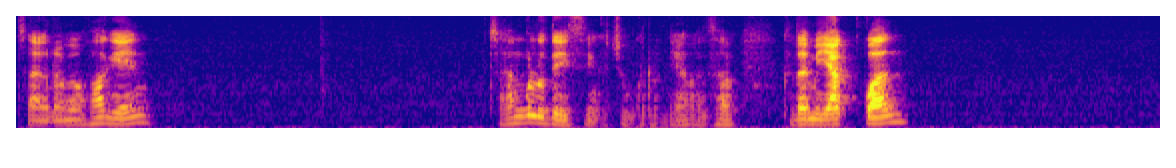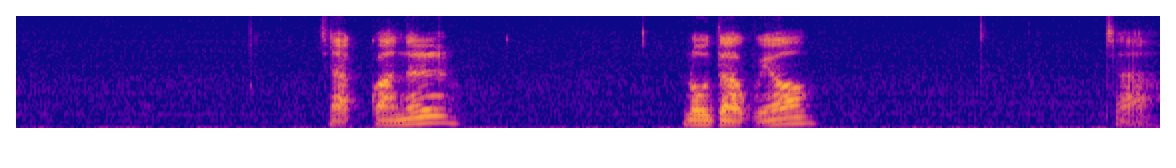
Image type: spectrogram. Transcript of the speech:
자, 그러면 확인. 자, 한글로 되어 있으니까 좀 그러네요. 그래서 그 다음에 약관 자, 약관을 로드하고요. 자,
